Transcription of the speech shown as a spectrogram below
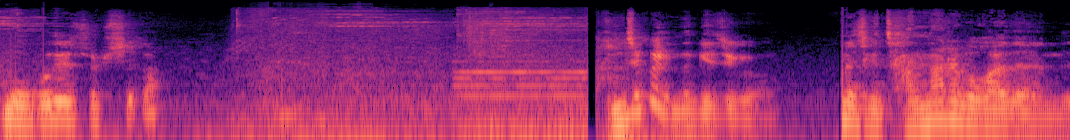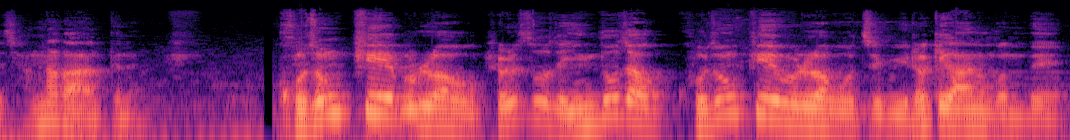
뭐, 무대 줍시다. 문제가 있는 게 지금. 근데 지금 잔나를 먹어야 되는데, 잔나가 안 뜨네. 고정 피해 보려고, 별소자, 인도자 고정 피해 보려고 지금 이렇게 가는 건데,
